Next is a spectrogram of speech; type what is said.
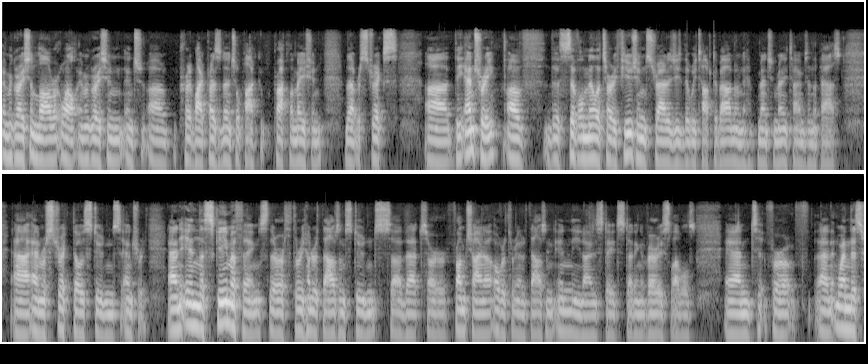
immigration law, well, immigration in, uh, by presidential proclamation that restricts uh, the entry of the civil military fusion strategy that we talked about and have mentioned many times in the past. Uh, and restrict those students' entry. And in the scheme of things, there are 300,000 students uh, that are from China, over 300,000 in the United States, studying at various levels. And for and when this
